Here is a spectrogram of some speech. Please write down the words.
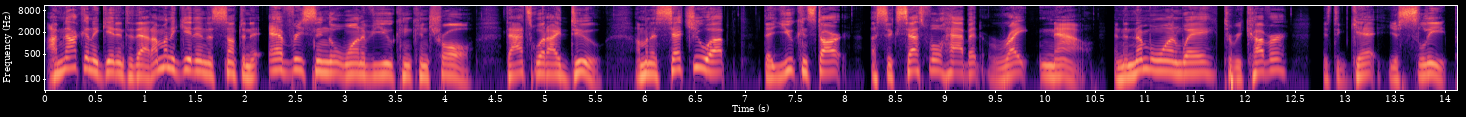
I'm not going to get into that. I'm going to get into something that every single one of you can control. That's what I do. I'm going to set you up that you can start a successful habit right now. And the number one way to recover is to get your sleep.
